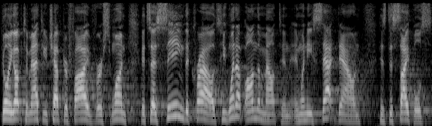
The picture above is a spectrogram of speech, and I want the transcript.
Going up to Matthew chapter 5, verse 1, it says, Seeing the crowds, he went up on the mountain, and when he sat down, his disciples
